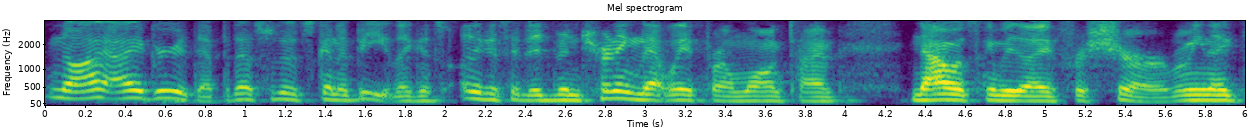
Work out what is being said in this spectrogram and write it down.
No, I, I agree with that, but that's what it's going to be. Like it's like I said, it's been trending that way for a long time. Now it's going to be that way for sure. I mean, like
